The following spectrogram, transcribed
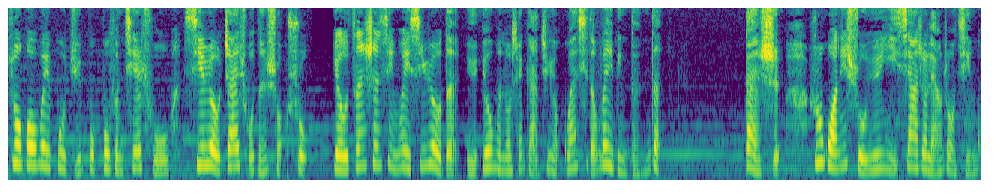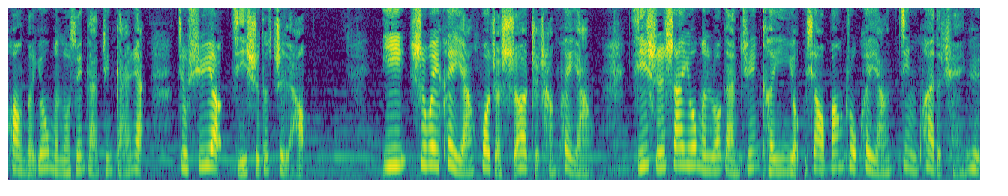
做过胃部局部部分切除、息肉摘除等手术，有增生性胃息肉等与幽门螺旋杆菌有关系的胃病等等。但是，如果你属于以下这两种情况的幽门螺旋杆菌感染，就需要及时的治疗。一是胃溃疡或者十二指肠溃疡，及时杀幽门螺杆菌可以有效帮助溃疡尽快的痊愈，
